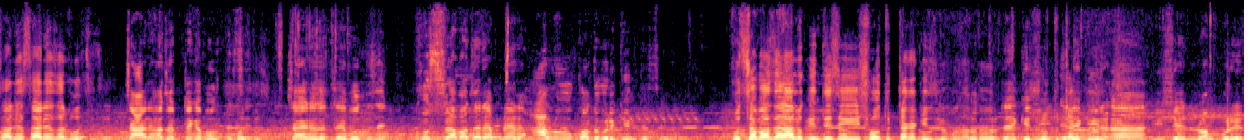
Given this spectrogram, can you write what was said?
সাড়ে চার হাজার বলতেছে। চার হাজার টাকা বলতেছে। বলতেছে। চার হাজার টাকা বলতেছে। খুচরা বাজারে আপনার আলু কত করে কিনতেছে? খুচরা বাজার আলু কিনতেছি সত্তর টাকা কেজি। সত্তর টাকা কেজি। 70 টাকা কেজি। ইসের রংপুরের?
